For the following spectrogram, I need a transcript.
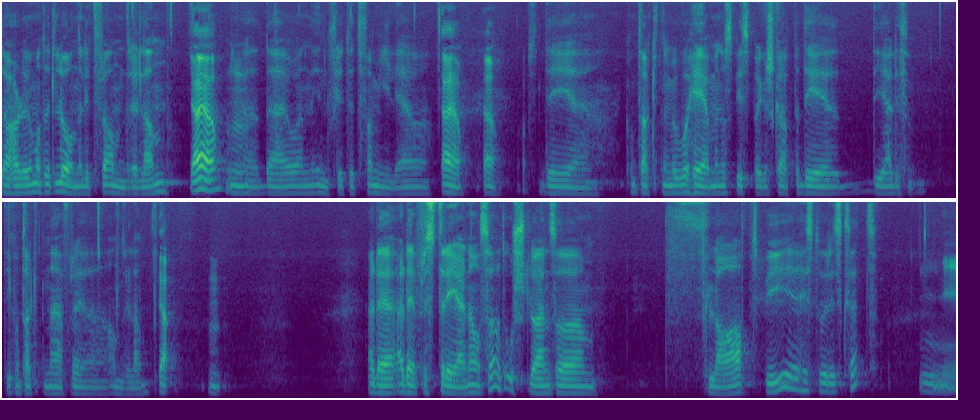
da har du jo måttet låne litt fra andre land. Ja, ja. Mm. Eh, det er jo en innflyttet familie. Og ja, ja, de uh, kontaktene med bohemen og spissborgerskapet, de, de, er liksom, de kontaktene er fra andre land. Ja. Mm. Er, det, er, det, frustrerende også, at Oslo er en så flat by historisk sett? Nei,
